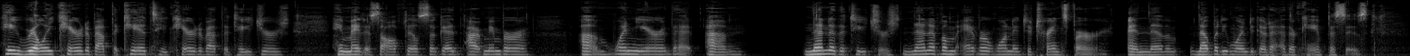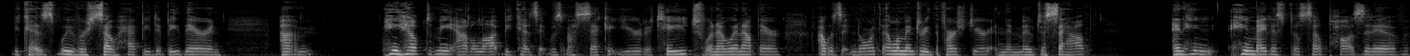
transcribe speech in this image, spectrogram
he really cared about the kids. He cared about the teachers. He made us all feel so good. I remember um, one year that um, none of the teachers, none of them ever wanted to transfer, and nobody wanted to go to other campuses because we were so happy to be there. And um, he helped me out a lot because it was my second year to teach. When I went out there, I was at North Elementary the first year and then moved to South. And he, he made us feel so positive,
